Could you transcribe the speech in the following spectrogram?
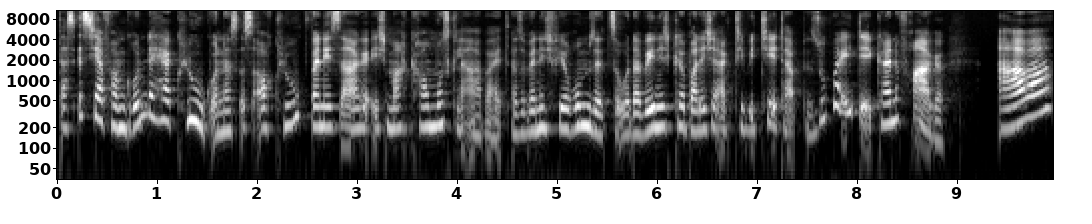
Das ist ja vom Grunde her klug und das ist auch klug, wenn ich sage, ich mache kaum Muskelarbeit, also wenn ich viel rumsitze oder wenig körperliche Aktivität habe. Super Idee, keine Frage. Aber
